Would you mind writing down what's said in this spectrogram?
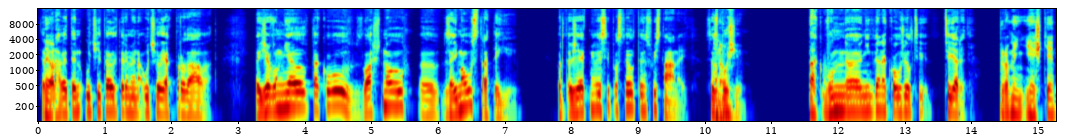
To je Jo. právě ten učitel, který mě naučil, jak prodávat. Takže on měl takovou zvláštnou, eh, zajímavou strategii. Protože jakmile si postavil ten svůj stánek se Ano. Tak on eh, nikde nekouřil ci- cigarety. Promiň, ještě,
